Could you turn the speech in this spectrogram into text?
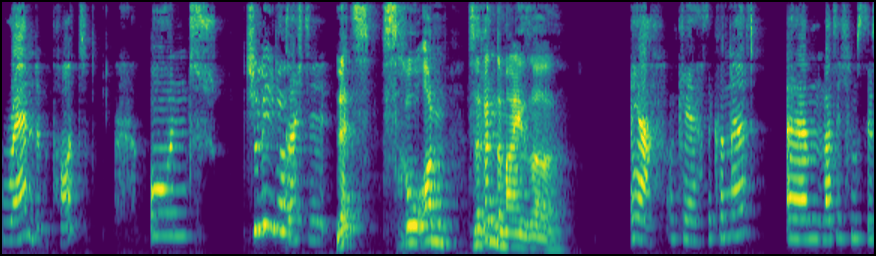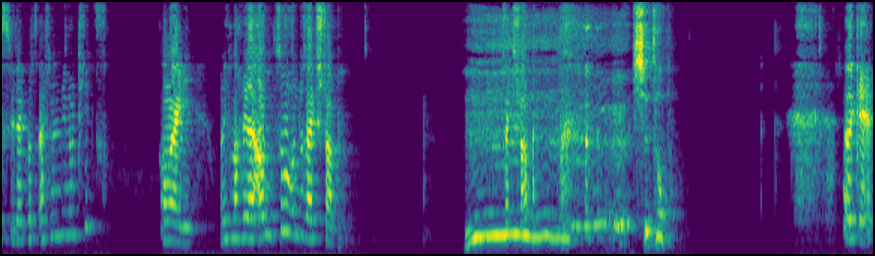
Random Pod. Und soll Julina, ich die let's throw on the randomizer. Ja, okay, Sekunde. Ähm, warte, ich muss das wieder kurz öffnen, die Notiz. Alrighty. Und ich mache wieder Augen zu und du sagst Stopp. Sag Stopp. Shit top. Okay.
